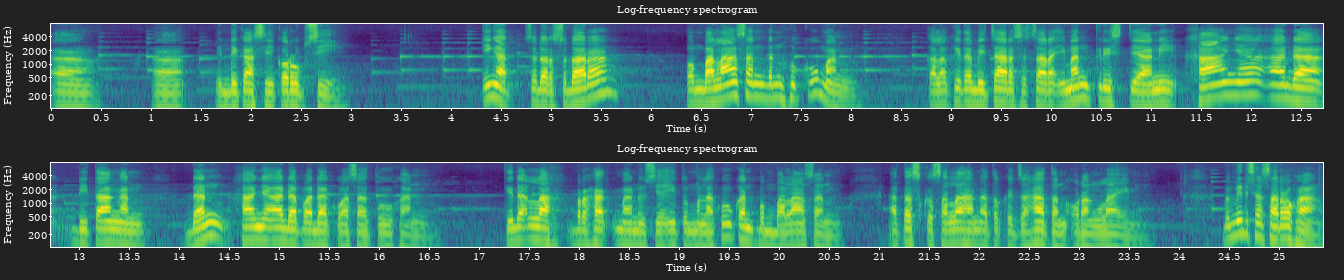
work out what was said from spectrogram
uh, uh, indikasi korupsi. Ingat saudara-saudara, pembalasan dan hukuman kalau kita bicara secara iman Kristiani hanya ada di tangan dan hanya ada pada kuasa Tuhan. Tidaklah berhak manusia itu melakukan pembalasan atas kesalahan atau kejahatan orang lain. Pemirsa Saroha,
